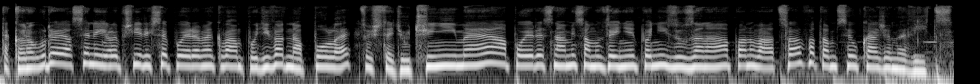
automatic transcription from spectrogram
Tak ono bude asi nejlepší, když se pojedeme k vám podívat na pole, což teď učiníme a pojede s námi samozřejmě paní Zuzana a pan Václav a tam si ukážeme víc.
